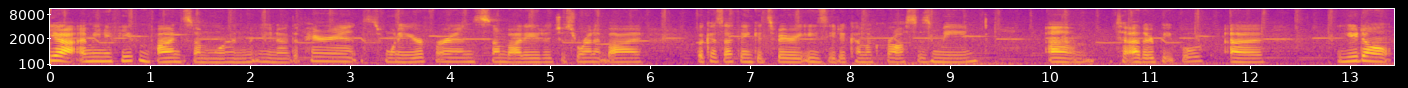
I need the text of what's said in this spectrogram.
Yeah, I mean, if you can find someone, you know, the parents, one of your friends, somebody to just run it by, because I think it's very easy to come across as mean um, to other people. Uh, you don't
